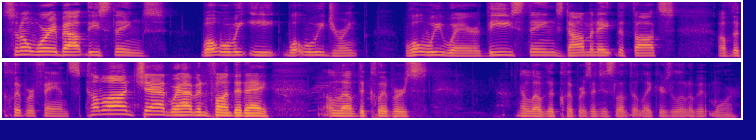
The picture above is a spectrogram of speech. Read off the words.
So don't worry about these things. What will we eat? What will we drink? What will we wear? These things dominate the thoughts of the Clipper fans. Come on, Chad. We're having fun today. I love the Clippers. I love the Clippers. I just love the Lakers a little bit more.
